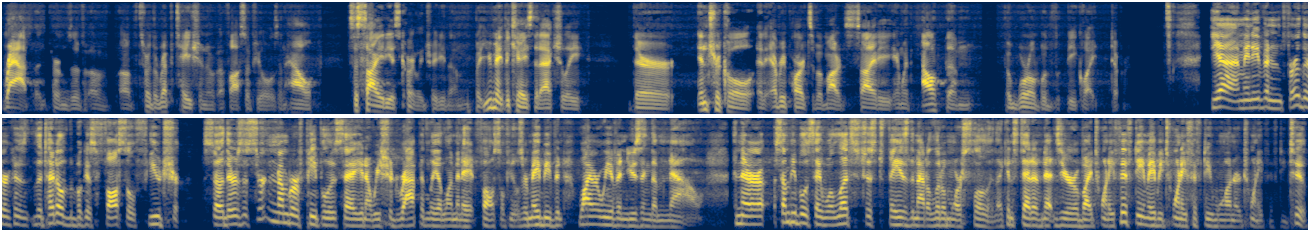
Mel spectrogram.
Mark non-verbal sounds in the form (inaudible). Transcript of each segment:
rap in terms of, of, of, sort of the reputation of, of fossil fuels and how society is currently treating them. But you make the case that actually they're integral in every parts of a modern society, and without them, the world would be quite different. Yeah, I mean, even further, because the title of the book is Fossil Future. So there's a certain number of people who say, you know, we should rapidly eliminate fossil fuels, or maybe even why are we even using them now? And there are some people who say, well, let's just phase them out a little more slowly. Like instead of net zero by 2050, maybe 2051 or 2052.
